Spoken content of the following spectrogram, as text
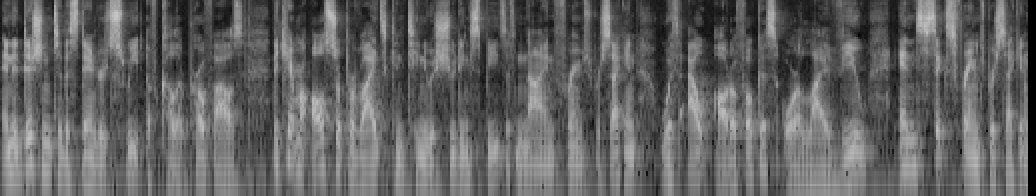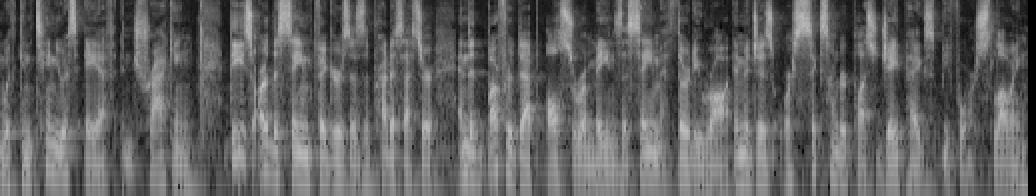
in addition to the standard suite of color profiles. The camera also provides continuous shooting speeds of 9 frames per second without autofocus or live view, and 6 frames per second with continuous AF and tracking. These are the same figures as the predecessor, and the buffer depth also remains the same at 30 raw images or 600 plus JPEGs before slowing.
